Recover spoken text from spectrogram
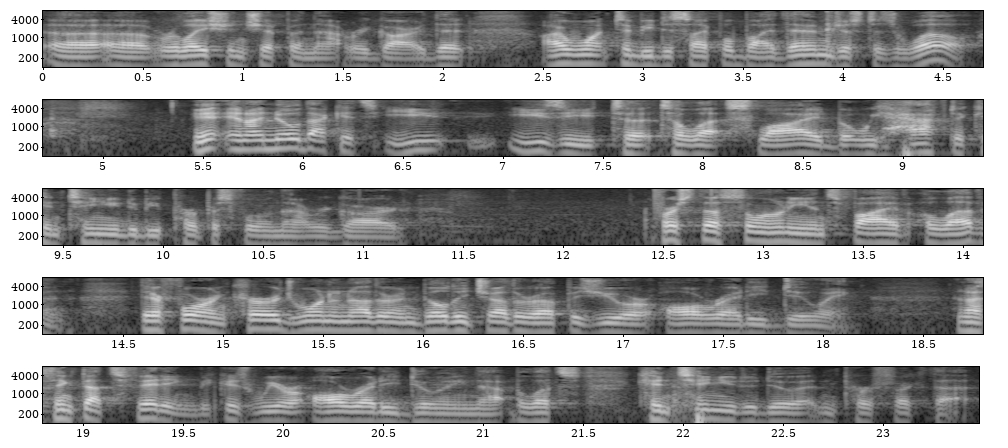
uh, uh, relationship in that regard, that I want to be discipled by them just as well. And, and I know that gets e- easy to, to let slide, but we have to continue to be purposeful in that regard. 1 Thessalonians 5:11. Therefore encourage one another and build each other up as you are already doing. And I think that's fitting because we are already doing that, but let's continue to do it and perfect that.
